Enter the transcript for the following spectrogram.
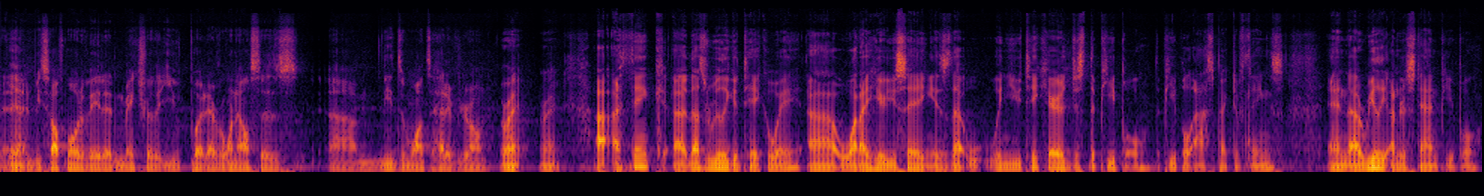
and, Yeah. and be self motivated, and make sure that you've put everyone else's um, needs and wants ahead of your own. Right, right. Uh, I think uh, that's a really good takeaway. Uh, what I hear you saying is that w- when you take care of just the people, the people aspect of things, and uh, really understand people,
